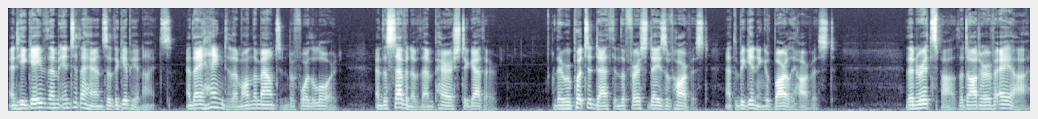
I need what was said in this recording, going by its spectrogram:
and he gave them into the hands of the Gibeonites, and they hanged them on the mountain before the Lord. And the seven of them perished together. They were put to death in the first days of harvest, at the beginning of barley harvest. Then Rizpah, the daughter of Aiah,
